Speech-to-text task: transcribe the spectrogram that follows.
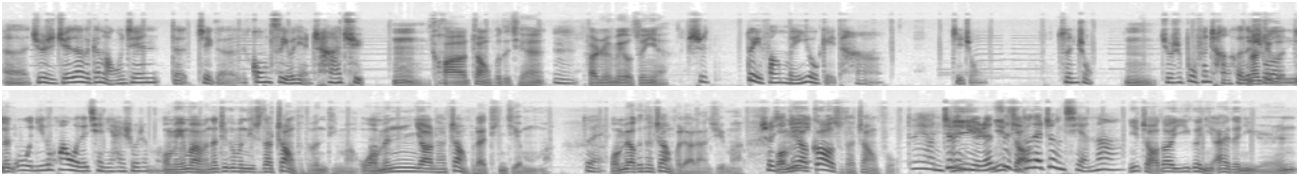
呃，就是觉得跟老公之间的这个工资有点差距。嗯，花丈夫的钱，嗯，他认为没有尊严，是对方没有给他。这种尊重，嗯，就是不分场合的说你我你都花我的钱，你还说什么？我明白了？那这个问题是她丈夫的问题吗？我们要让她丈夫来听节目吗？对，我们要跟她丈夫聊两句吗？我们要告诉她丈夫，对呀，你这个女人自己都在挣钱呢。你找到一个你爱的女人。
